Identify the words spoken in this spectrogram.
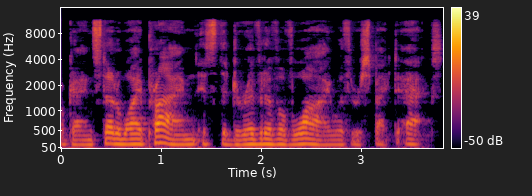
Okay, instead of y prime, it's the derivative of y with respect to x.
